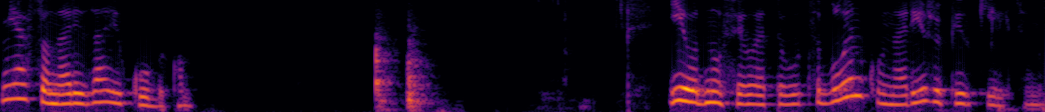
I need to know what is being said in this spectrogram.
М'ясо нарізаю кубиком. І одну філетову цибулинку наріжу півкільцями.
